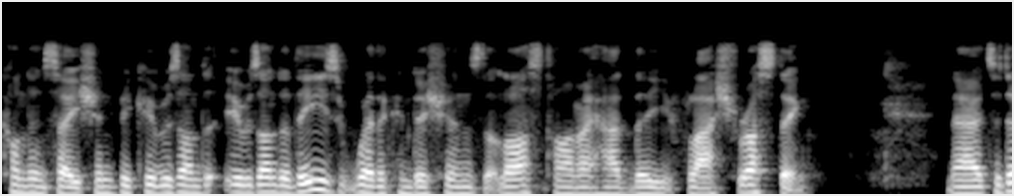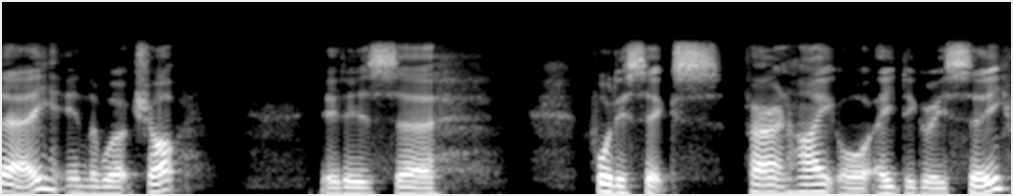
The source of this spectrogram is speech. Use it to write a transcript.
condensation because it was under it was under these weather conditions that last time I had the flash rusting. Now today in the workshop it is uh, 46 Fahrenheit or 8 degrees C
